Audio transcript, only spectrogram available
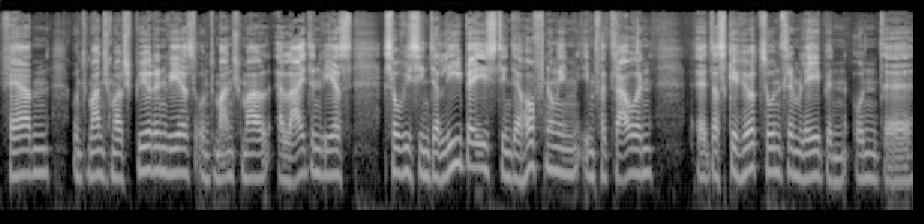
fern und manchmal spüren wir es und manchmal erleiden wir es, so wie es in der Liebe ist, in der Hoffnung, im, im Vertrauen, äh, das gehört zu unserem Leben und äh,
